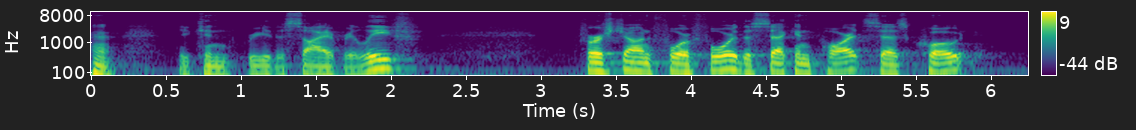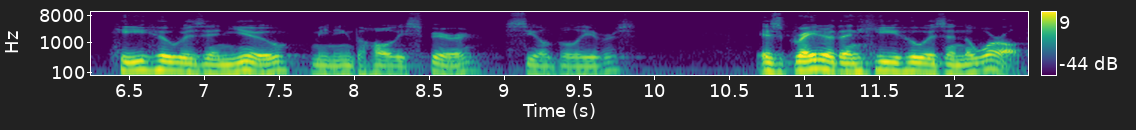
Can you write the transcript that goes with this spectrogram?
you can breathe a sigh of relief. 1 John 4 4, the second part says, quote, He who is in you, meaning the Holy Spirit, sealed believers, is greater than he who is in the world.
